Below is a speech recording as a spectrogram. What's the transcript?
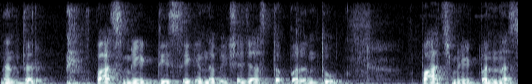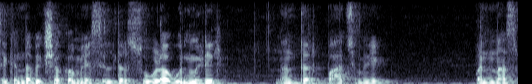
नंतर पाच मिनिट तीस सेकंदापेक्षा जास्त परंतु पाच मिनिट पन्नास सेकंदापेक्षा कमी असेल तर सोळा गुण मिळेल. नंतर पाच मिनिट पन्नास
